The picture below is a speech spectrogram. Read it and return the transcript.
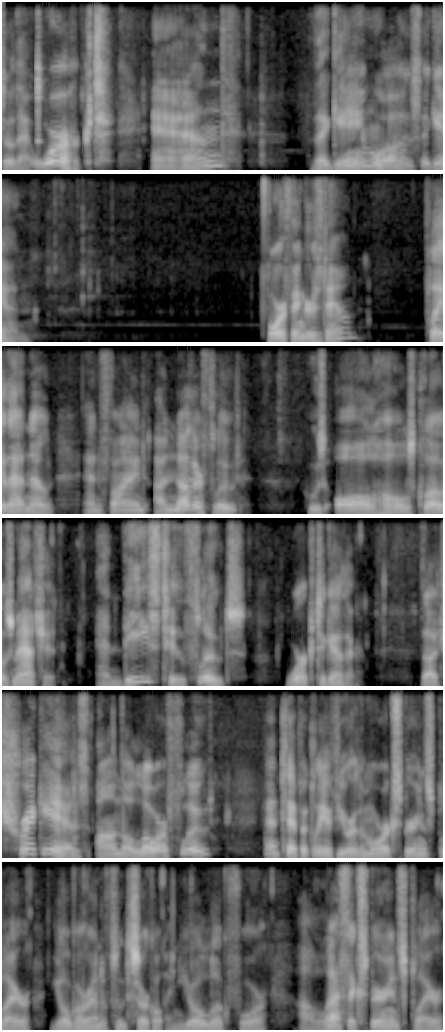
So that worked. And the game was again four fingers down, play that note, and find another flute whose all holes closed match it. And these two flutes work together. The trick is on the lower flute, and typically if you're the more experienced player, you'll go around a flute circle and you'll look for a less experienced player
